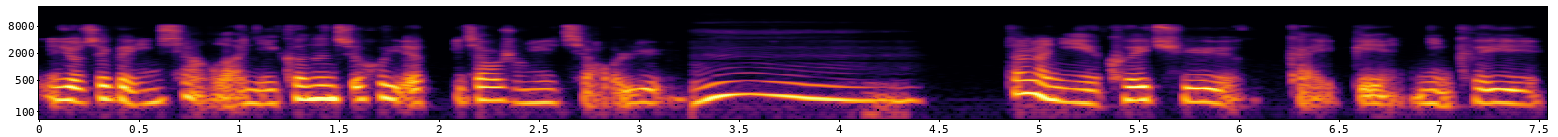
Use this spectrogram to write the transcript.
有这个影响了。你可能之后也比较容易焦虑。嗯，当然你也可以去。改变，你可以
